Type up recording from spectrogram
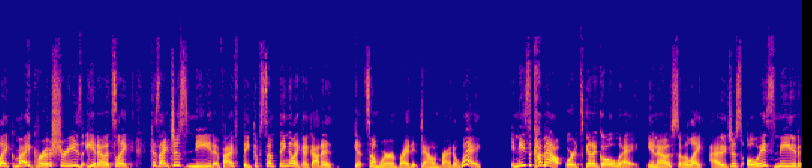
like my groceries, you know, it's like because I just need if I think of something, like I gotta get somewhere and write it down right away it needs to come out or it's to go away, you know? So like I just always need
